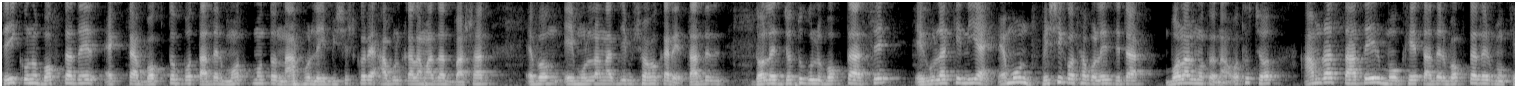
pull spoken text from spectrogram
যেই কোনো বক্তাদের একটা বক্তব্য তাদের মত মতো না হলেই, বিশেষ করে আবুল কালাম আজাদ বাসার এবং এই মোল্লা নাজিম সহকারে, তাদের দলের যতগুলো বক্তা আছে, এগুলাকে নিয়ে এমন বেশি কথা বলে যেটা বলার মতো না। অথচ আমরা তাদের মুখে, তাদের বক্তাদের মুখে,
